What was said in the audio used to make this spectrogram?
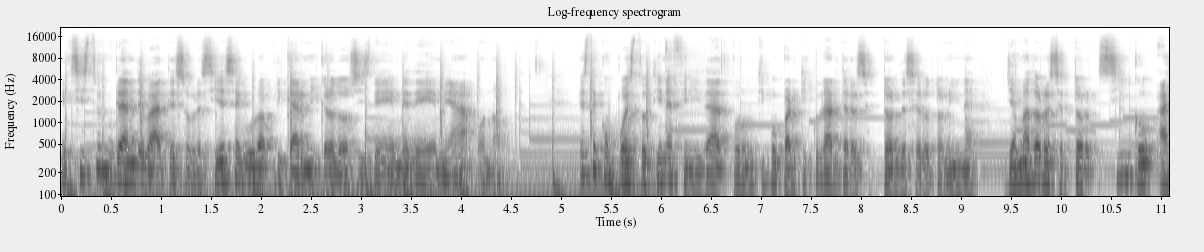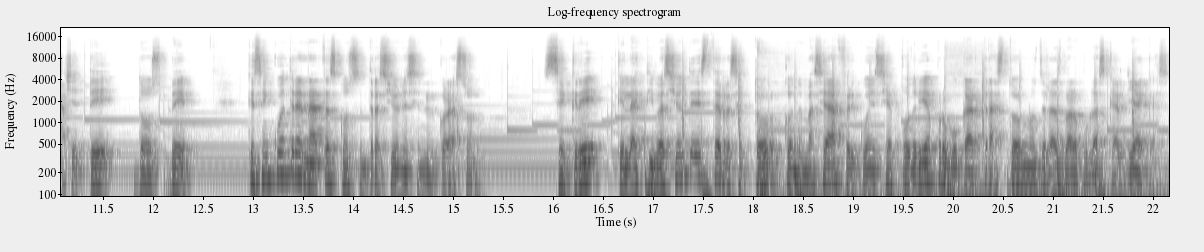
Existe un gran debate sobre si es seguro aplicar microdosis de MDMA o no. Este compuesto tiene afinidad por un tipo particular de receptor de serotonina llamado receptor 5HT2B, que se encuentra en altas concentraciones en el corazón. Se cree que la activación de este receptor con demasiada frecuencia podría provocar trastornos de las válvulas cardíacas.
